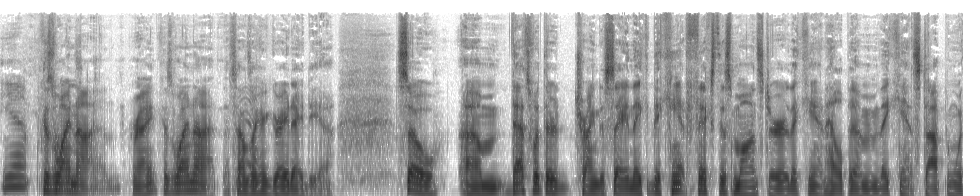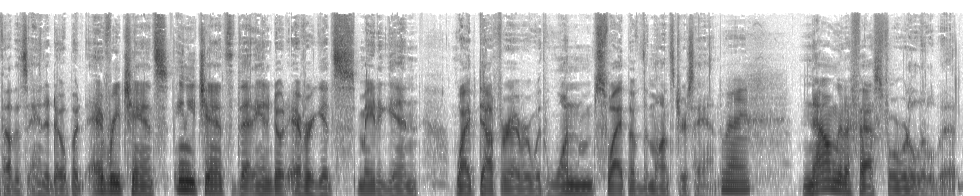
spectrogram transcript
Yeah. Because why not? good. Right? Because why not? That sounds like a great idea. So um, that's what they're trying to say. And they, they can't fix this monster. They can't help him. They can't stop him without this antidote. But every chance, any chance that that antidote ever gets made again, wiped out forever with one swipe of the monster's hand. Right. Now I'm going to fast forward a little bit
